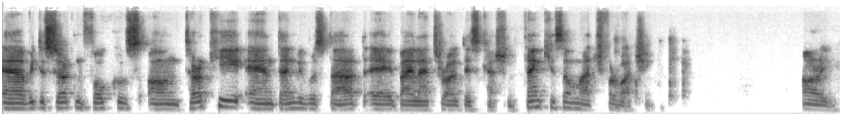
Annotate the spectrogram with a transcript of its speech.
uh, with a certain focus on Turkey, and then we will start a bilateral discussion. Thank you so much for watching. Henri.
